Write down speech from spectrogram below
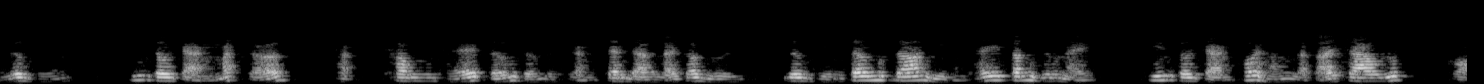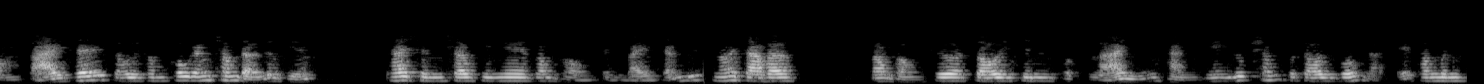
lương thiện. Khiến tôi càng mắc cỡ, thật không thể tưởng tượng được rằng trên đời lại có người lương thiện tới mức đó nhìn thấy tấm gương này. Khiến tôi càng hối hận là tại sao lúc còn tại thế tôi không cố gắng sống đời lương thiện. Thái sinh sau khi nghe vong hồn trình bày chẳng biết nói sao hơn. Ông còn thưa tôi, xin thuật lại những hành vi lúc sống của tôi vốn là kẻ thông minh.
